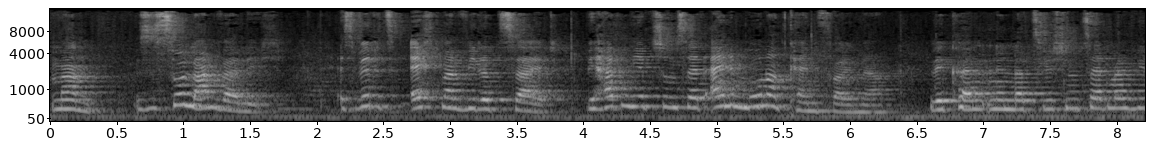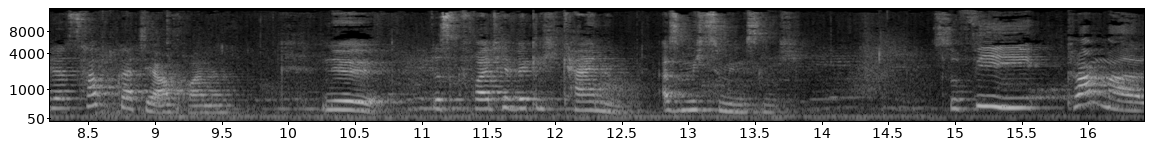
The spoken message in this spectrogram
Mann, es ist so langweilig. Es wird jetzt echt mal wieder Zeit. Wir hatten jetzt schon seit einem Monat keinen Fall mehr. Wir könnten in der Zwischenzeit mal wieder das Hauptquartier aufräumen. Nö, das gefreut hier wirklich keinen. Also mich zumindest nicht. Sophie, komm mal.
